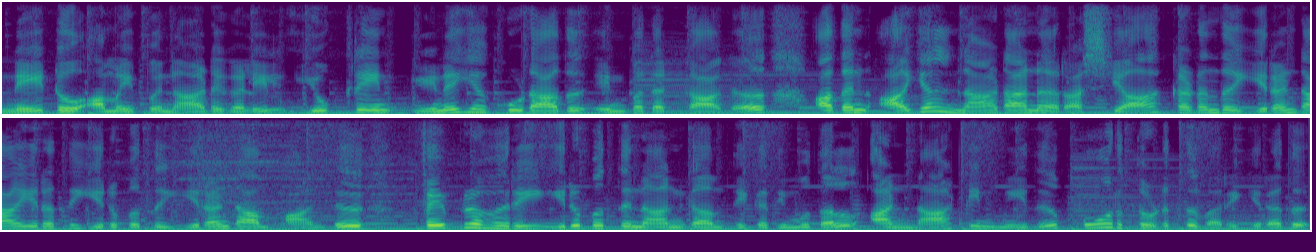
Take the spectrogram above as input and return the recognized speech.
நேட்டோ அமைப்பு நாடுகளில் யுக்ரைன் இணையக்கூடாது என்பதற்காக அதன் அயல் நாடான ரஷ்யா கடந்த இரண்டாயிரத்து இருபத்தி இரண்டாம் ஆண்டு பிப்ரவரி இருபத்தி நான்காம் திகதி முதல் அந்நாட்டின் மீது போர் தொடுத்து வருகிறது.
